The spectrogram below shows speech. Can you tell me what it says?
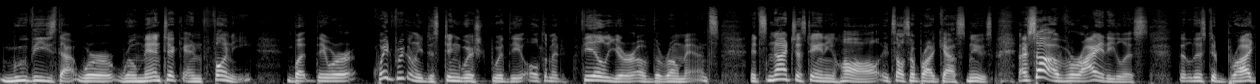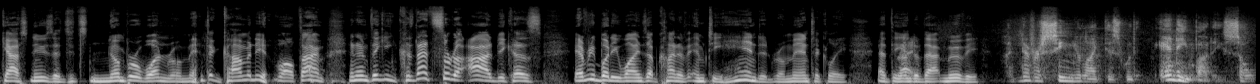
movies that were romantic and funny, but they were quite frequently distinguished with the ultimate failure of the romance. It's not just Annie Hall, it's also broadcast news. I saw a variety list that listed broadcast news as its number one romantic comedy of all time. And I'm thinking, because that's sort of odd because everybody winds up kind of empty handed romantically at the right. end of that movie. I've never seen you like this with anybody, so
